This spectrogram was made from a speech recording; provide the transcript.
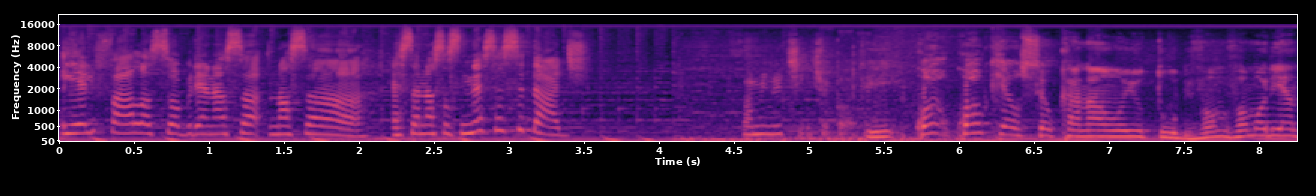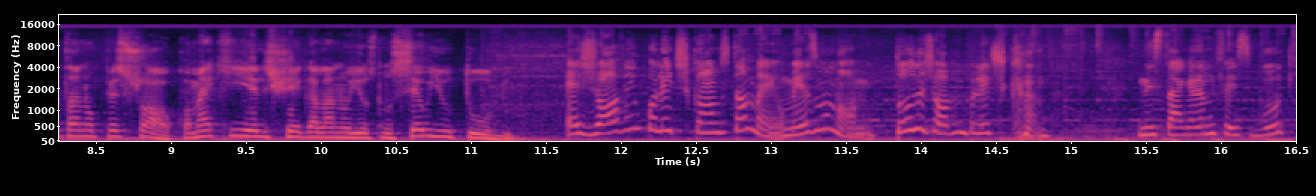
E ele fala sobre a nossa, nossa, essa nossa necessidade. Só um minutinho, agora. E qual, qual que é o seu canal no YouTube? Vamos, vamos orientando o pessoal. Como é que ele chega lá no, no seu YouTube? É Jovem Politicando também, o mesmo nome. Tudo Jovem Politicando no Instagram, no Facebook.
